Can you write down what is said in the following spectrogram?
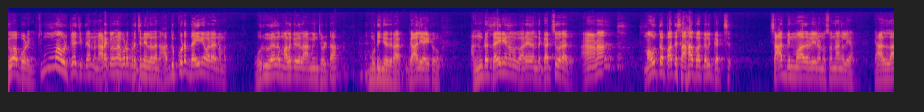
துவா போடுங்க. சும்மா ஒரு பேச்சுக்கு தானே நடக்கலைன்னா கூட பிரச்சனை இல்லை தானே. அது கூட தைரியம் வராது நமக்கு. ஒருவேளை மலக்குகள் ஆமின்னு சொல்லிட்டா முடிஞ்சதுடா காலி ஆகிட்டு வரும். அந்த தைரியம் நமக்கு வர அந்த கட்ஸ் வராது. ஆனால் மௌத்தை பார்த்து சஹாபாக்களுக்கு கட்ஸு சாத் பின் மாதிரில் சொன்னாங்க இல்லையா? யாழ்லா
